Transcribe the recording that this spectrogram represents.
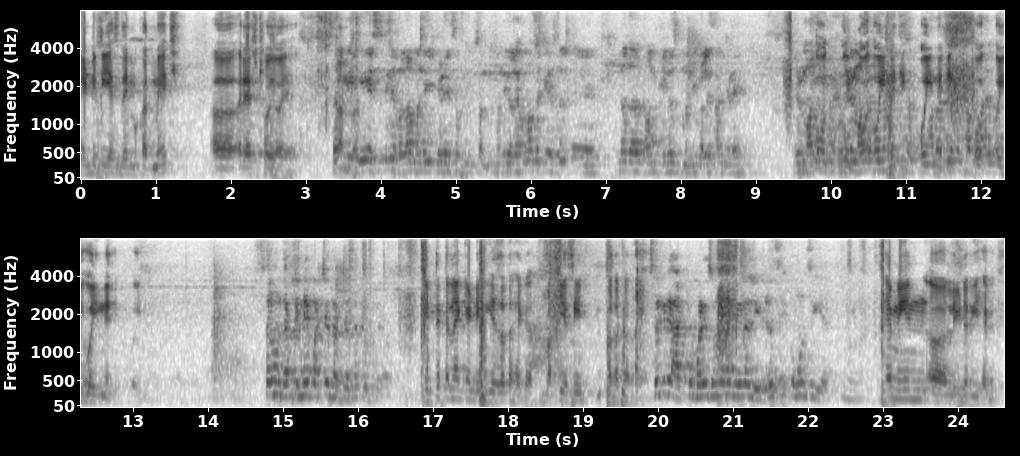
ਐਨਡੀਪੀਐਸ ਦੇ ਮੁਕੱਦਮੇ 'ਚ ਅਰੈਸਟ ਹੋਇਆ ਹੋਇਆ ਹੈ। ਧੰਨਵਾਦ। ਕੇਸ ਜਿਹੜੇ ਵੱਲਾ ਮੰਡੀ ਜਿਹੜੇ ਸਬਜ਼ੀ ਸਬਜ਼ੀ ਮੰਡੀ ਵਾਲੇ ਉਹਨਾਂ ਦਾ ਕੇਸ ਅਹ, ਇਹਨਾਂ ਦਾ ਕੰਮ ਬਿਜ਼ਨਸ ਮੰਡੀ ਵਾਲੇ ਸਨ ਜਿਹੜੇ। ਜਿਹੜੇ ਮੰਨ- ਉਹ ਉਹ- ਉਹੀ ਨੇ ਜੀ ਉਹੀ ਨੇ ਜੀ। ਉਹ- ਉਹੀ ਉਹੀ ਨੇ ਜੀ। ਸਰ ਹੁਣ ਤੱਕ ਕਿੰਨੇ ਪਰਚੇ ਦਰਜ ਹਨ ਇੱਕ ਤੇ ਪਹਿਲਾਂ ਇੱਕ ਐਨਡੀਪੀਐਸ ਦਾ ਤਾਂ ਹੈਗਾ ਬਾਕੀ ਅਸੀਂ ਪਤਾ ਕਰ ਰਹੇ ਹਾਂ। ਸਰ ਜਿਹੜੇ ਅੱਠ ਫੜੇ ਸੀ ਉਹਨਾਂ ਦਾ ਮੇਰਾ ਲੀਡਰ ਸੀ ਕੌਣ ਸੀ ਇਹ? ਇਹ ਮੇਨ ਲੀਡਰ ਹੀ ਹੈਗਾ ਜੀ।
